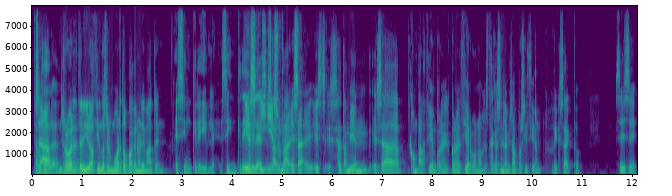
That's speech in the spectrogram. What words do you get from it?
Tal o sea, cual, ¿eh? Robert De Niro haciéndose el muerto para que no le maten. Es increíble, es Y increíble es, ese y es una- esa, es- esa también, esa comparación con el, con el ciervo, ¿no? Que está casi en la misma posición. Exacto. Sí, sí.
